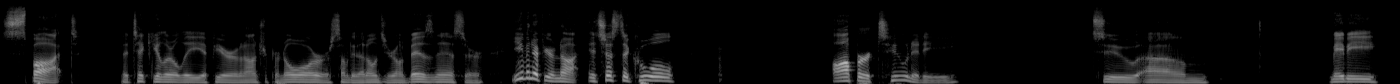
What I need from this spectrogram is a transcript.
spot, particularly if you're an entrepreneur or somebody that owns your own business, or even if you're not. It's just a cool opportunity to um, maybe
